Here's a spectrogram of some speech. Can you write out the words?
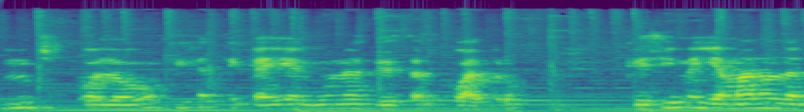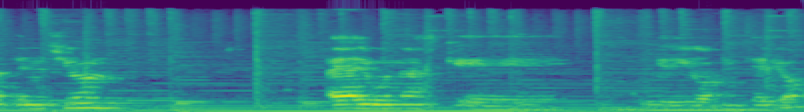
un psicólogo, fíjate que hay algunas de estas cuatro que sí me llamaron la atención. Hay algunas que, que digo, ¿en serio?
